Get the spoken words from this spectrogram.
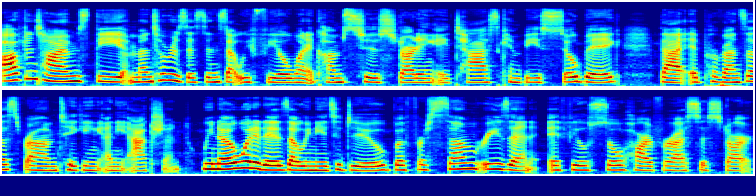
Oftentimes, the mental resistance that we feel when it comes to starting a task can be so big that it prevents us from taking any action. We know what it is that we need to do, but for some reason, it feels so hard for us to start.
